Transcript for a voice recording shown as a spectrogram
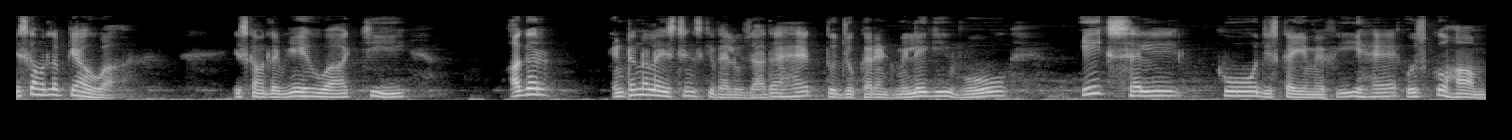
इसका मतलब क्या हुआ? इसका मतलब ये हुआ कि अगर इंटरनल रेजिस्टेंस की वैल्यू ज़्यादा है तो जो करंट मिलेगी वो एक सेल को जिसका ई एफ़ ई है, उसको हम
